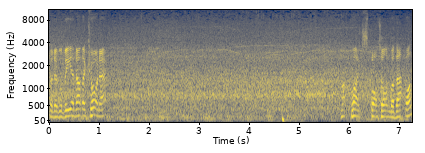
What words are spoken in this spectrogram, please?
but it'll be another corner. Not quite spot on with that one.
